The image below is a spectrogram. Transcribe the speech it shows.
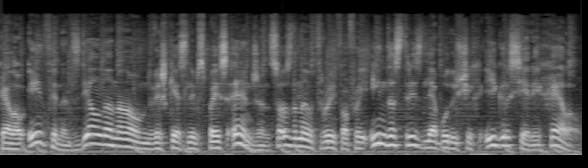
Halo Infinite сделана на новом движке Sleep Space Engine, созданном 3 for Free Industries для будущих игр серии Halo.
